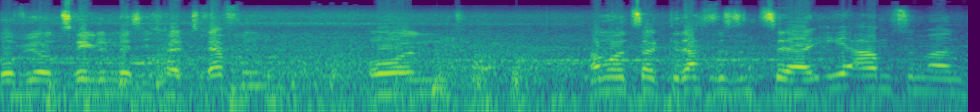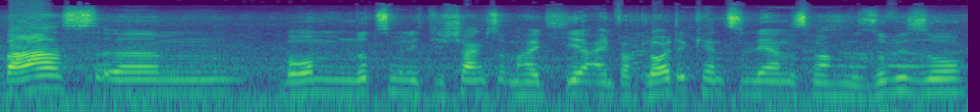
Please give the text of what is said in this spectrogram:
wo wir uns regelmäßig halt treffen und haben uns halt gedacht, wir sind ja eh abends immer in Bars. Ähm, warum nutzen wir nicht die Chance, um halt hier einfach Leute kennenzulernen? Das machen wir sowieso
